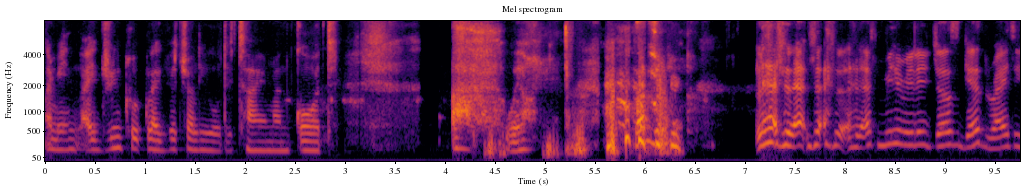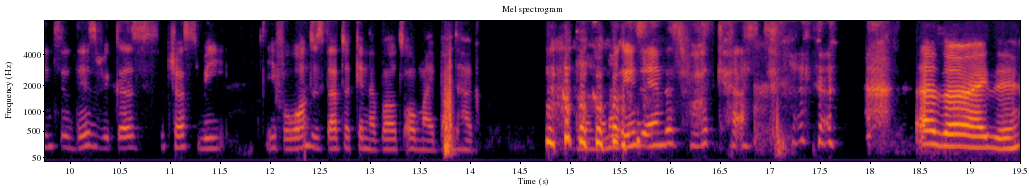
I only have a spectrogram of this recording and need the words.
I mean, I drink Coke like virtually all the time, and God, ah, well, let let, let, let, let me really just get right into this because trust me, if we want to start talking about all my bad habits, we're not going to end this podcast. That's all right.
